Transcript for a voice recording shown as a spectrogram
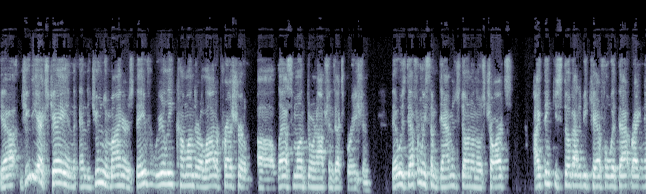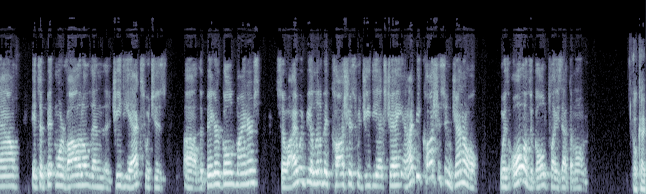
Yeah, GDXJ and, and the junior miners, they've really come under a lot of pressure uh, last month during options expiration. There was definitely some damage done on those charts. I think you still got to be careful with that right now. It's a bit more volatile than the GDX, which is uh, the bigger gold miners. So I would be a little bit cautious with GDXJ, and I'd be cautious in general with all of the gold plays at the moment. Okay.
